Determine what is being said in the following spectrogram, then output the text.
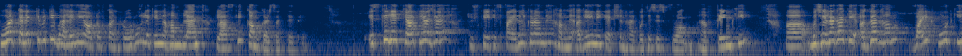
पुअर कनेक्टिविटी भले ही आउट ऑफ़ कंट्रोल हो लेकिन हम लेंथ क्लास की कम कर सकते थे। इसके लिए क्या किया जाए? चूँकि एक स्पाइरल क्रम है। हमने अगेन एक एक्शन हाइपोथेसिस फ्रेम की। Uh, मुझे लगा कि अगर हम व्हाइट बोर्ड की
